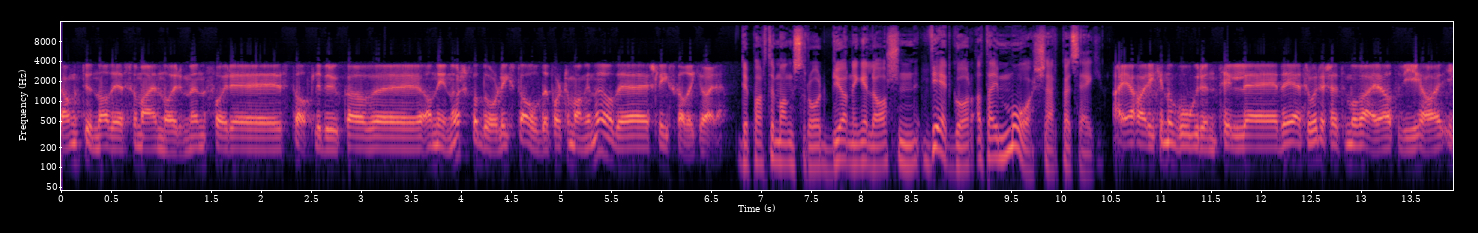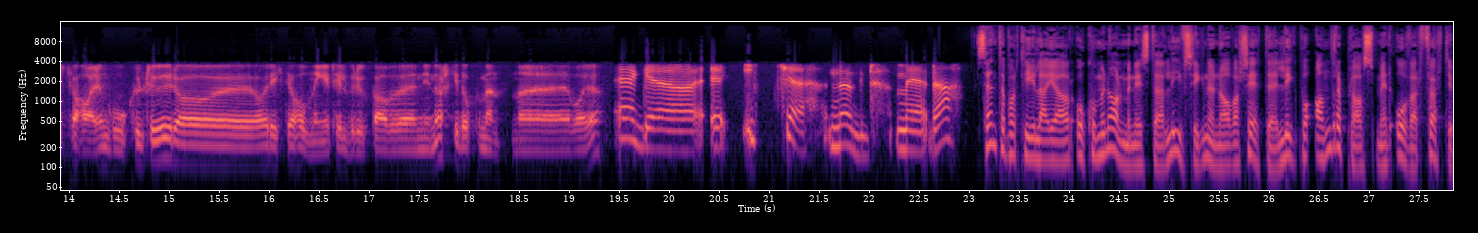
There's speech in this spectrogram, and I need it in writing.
langt unna det som er normen for eh, statlig bruk av, eh, av nynorsk, og dårligst av alle departementene, og det, slik skal det ikke være. Departementsråd Bjørn Inge Larsen vedgår at de må skjerpe seg. Nei, Jeg har ikke noen god grunn til eh, det. Jeg tror rett og slett det må være at vi har, ikke har en god kultur og, og riktige holdninger til bruk av nynorsk i dokumentene våre. Jeg er ikke ikke nøyd med det. Senterpartileder og kommunalminister Liv Signe Navarsete ligger på andreplass med over 40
